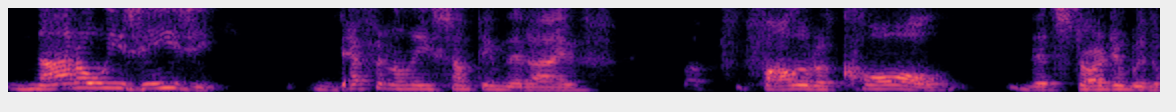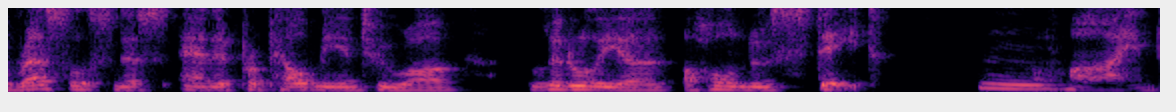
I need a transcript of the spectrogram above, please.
Not always easy. Definitely something that I've followed a call that started with restlessness and it propelled me into a, literally a, a whole new state mm. of mind.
